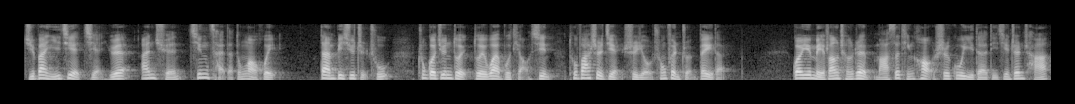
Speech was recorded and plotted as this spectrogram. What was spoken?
举办一届简约、安全、精彩的冬奥会。但必须指出，中国军队对外部挑衅、突发事件是有充分准备的。关于美方承认马斯廷号是故意的抵近侦察，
